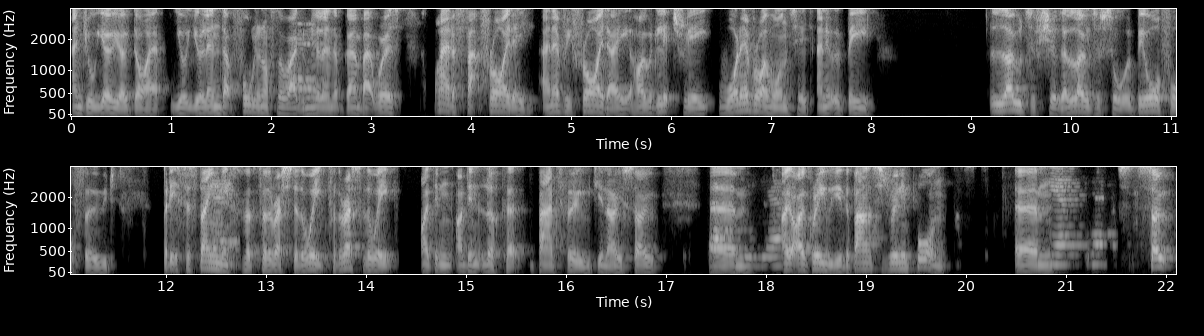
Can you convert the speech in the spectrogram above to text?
and you'll yo-yo diet. You'll, you'll end up falling off the wagon. You'll end up going back. Whereas I had a fat Friday, and every Friday I would literally eat whatever I wanted, and it would be loads of sugar, loads of salt. It would be awful food, but it sustained yeah. me for, for the rest of the week. For the rest of the week, I didn't I didn't look at bad food, you know. So um, yeah. I, I, agree with you. The balance is really important. Um, yeah, yeah. So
